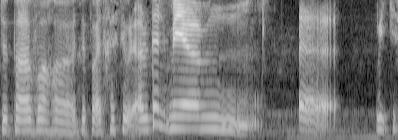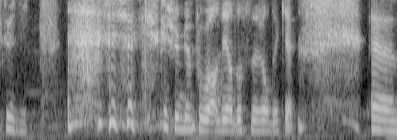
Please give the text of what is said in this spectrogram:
de pas avoir, euh, de pas être resté à l'hôtel. Mais euh, euh, oui, qu'est-ce que je dis Qu'est-ce que je vais bien pouvoir dire dans ce genre de cas? Euh,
